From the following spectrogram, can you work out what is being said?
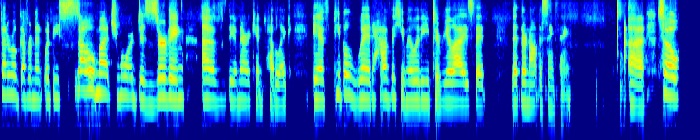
federal government would be so much more deserving of the American public if people would have the humility to realize that that they're not the same thing. Uh, so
